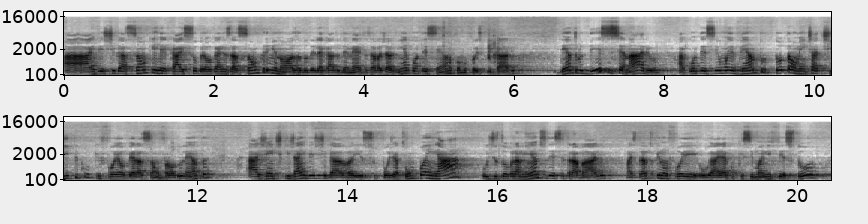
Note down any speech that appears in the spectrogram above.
A, a investigação que recai sobre a organização criminosa do delegado Demetrios, ela já vinha acontecendo, como foi explicado. Dentro desse cenário, aconteceu um evento totalmente atípico, que foi a Operação Fraudulenta, a gente que já investigava isso pôde acompanhar os desdobramentos desse trabalho, mas tanto que não foi o GAECO que se manifestou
